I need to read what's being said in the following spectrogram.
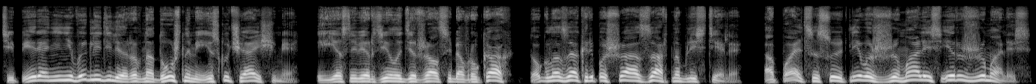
Теперь они не выглядели равнодушными и скучающими, и если Верзила держал себя в руках, то глаза крепыша азартно блестели, а пальцы суетливо сжимались и разжимались.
